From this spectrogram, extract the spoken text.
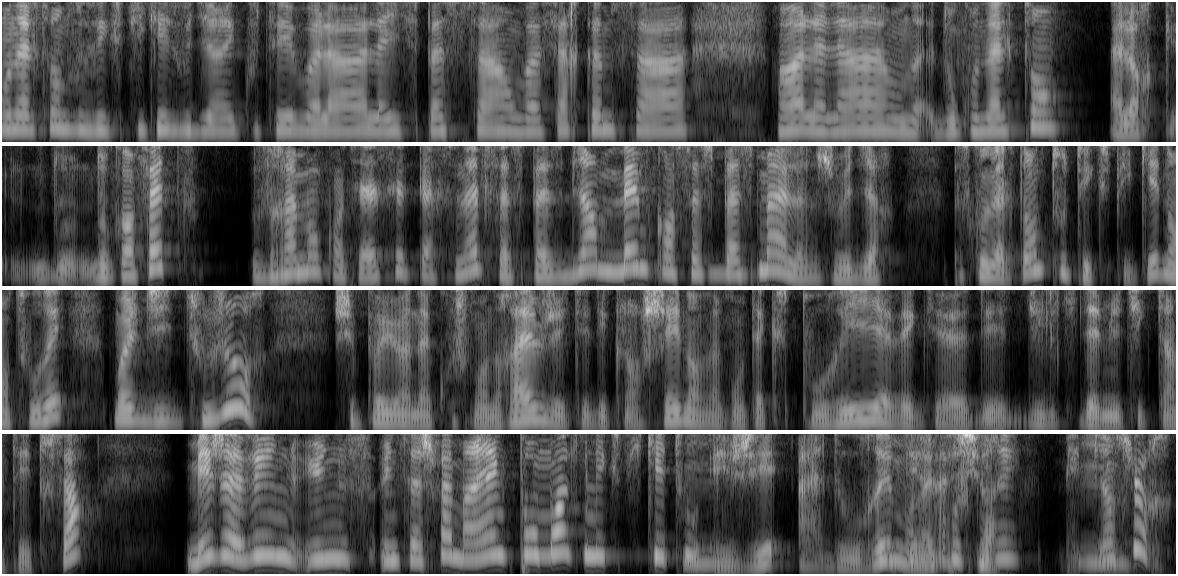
on a le temps de vous expliquer, de vous dire, écoutez, voilà, là il se passe ça, on va faire comme ça. Oh là là, on a- donc on a le temps. Alors que donc en fait, vraiment quand il y a assez de personnel, ça se passe bien, même quand ça se passe mal, je veux dire, parce qu'on a le temps de tout expliquer, d'entourer. Moi je dis toujours, j'ai pas eu un accouchement de rêve, j'ai été déclenchée dans un contexte pourri avec euh, des- du liquide amniotique teinté, tout ça. Mais j'avais une, une, une sage-femme rien que pour moi qui m'expliquait tout. Mm. Et j'ai adoré mon accouchement. rassurée. Mais bien Mm. sûr.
